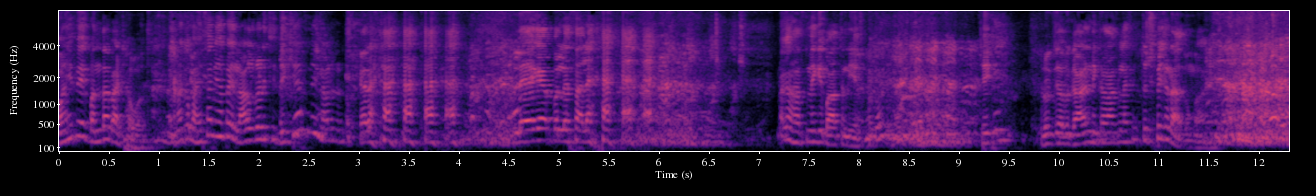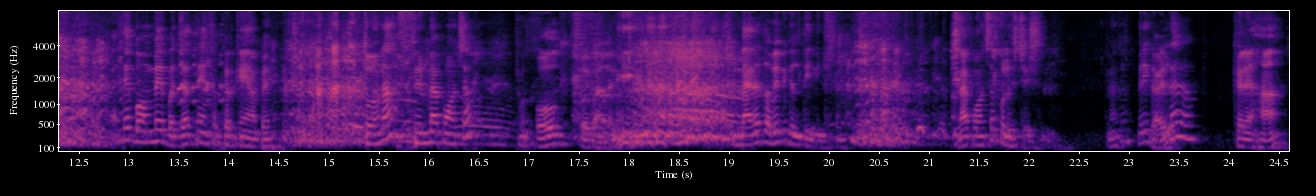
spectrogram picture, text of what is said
वहीं पे एक बंदा बैठा हुआ था। मैं कहा भाई साहब यहाँ पे लाल गाड़ी थी देखिए आपने लाल रहा, ले गए पुलिस वाले। मैं कहा हंसने की बात नहीं है इसमें कोई। ठीक है? रुक जब गाड़ी निकाल के लाके तुझ पे चढ़ा दूँगा। ऐसे बॉम्बे बच जाते हैं सब करके यहाँ पे। तो ना फिर मैं पहुँचा। ओ कोई बात नहीं। मैंने तो अभी भी गलती नहीं की। मैं पहुँचा पुलिस स्टेशन। मैं कहा मेरी गाड़ी लाया आप? कह रहे हैं, हाँ।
